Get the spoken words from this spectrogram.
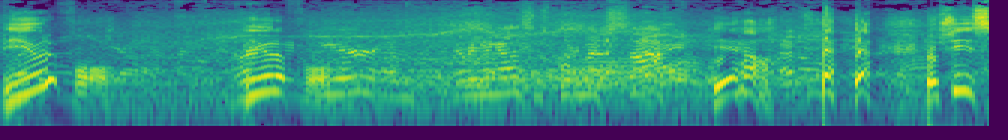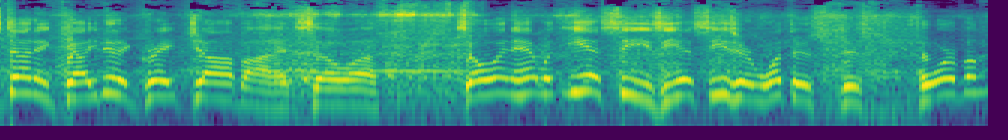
Beautiful. Beautiful. everything else is pretty much stock. Yeah. well, she's stunning, Cal. You did a great job on it. So, uh, so ahead with ESCs. ESCs are what? There's there's four of them.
